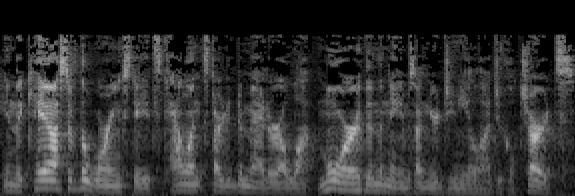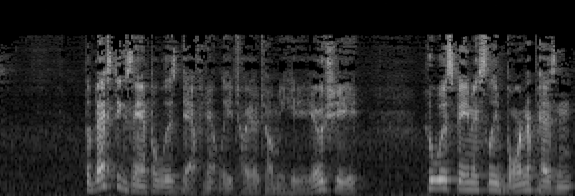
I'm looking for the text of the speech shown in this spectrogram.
In the chaos of the warring states, talent started to matter a lot more than the names on your genealogical charts. The best example is definitely Toyotomi Hideyoshi, who was famously born a peasant,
